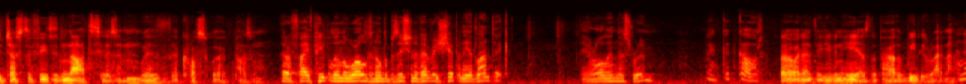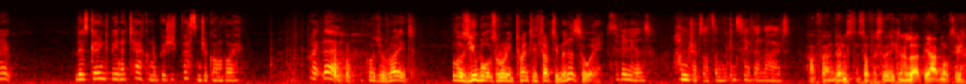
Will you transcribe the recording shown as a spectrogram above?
You just defeated Nazism with a crossword puzzle. There are five people in the world who know the position of every ship in the Atlantic. They are all in this room. Oh, good God. Oh, I don't think even he has the power that we do right now. No. There's going to be an attack on a British passenger convoy. Right there. God, you're right. Well, those U-boats are only 20, 30 minutes away. Civilians. Hundreds of them. We can save their lives. I'll phone Denniston's office so that he can alert the Admiralty.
